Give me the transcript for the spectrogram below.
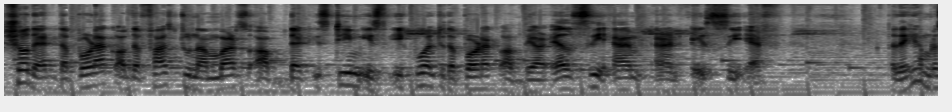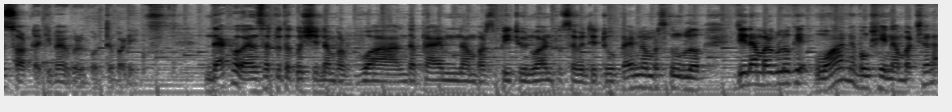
Show that the product of the first two numbers of that stream is equal to the product of their LCM and HCF. তা দেখি আমরা সলভটা কীভাবে করে করতে পারি। দেখো answer to the question number one the prime numbers between one to seventy two prime numbers কোনগুলো? যে নাম্বারগুলোকে ওয়ান এবং সেই নাম্বার ছাড়া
